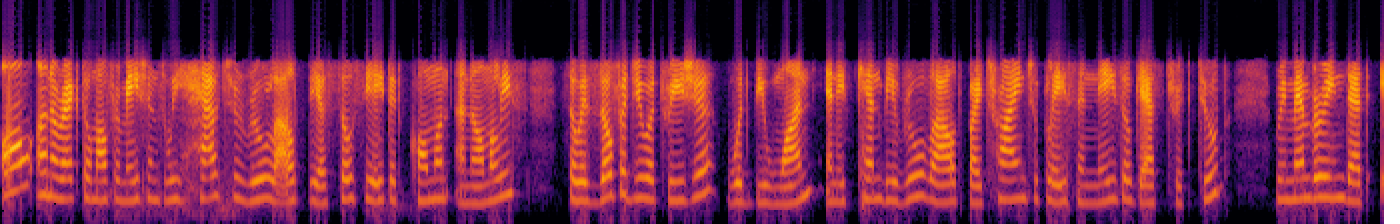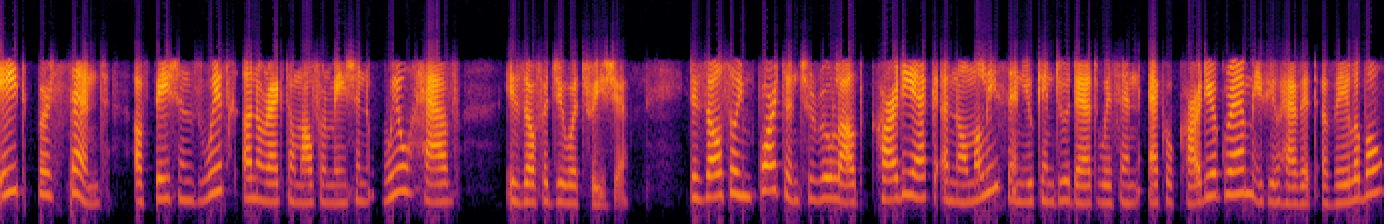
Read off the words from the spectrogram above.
all anorectal malformations, we have to rule out the associated common anomalies So esophageal atresia would be one, and it can be ruled out by trying to place a nasogastric tube, remembering that 8% of patients with anorectal malformation will have esophageal atresia. It is also important to rule out cardiac anomalies, and you can do that with an echocardiogram if you have it available,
